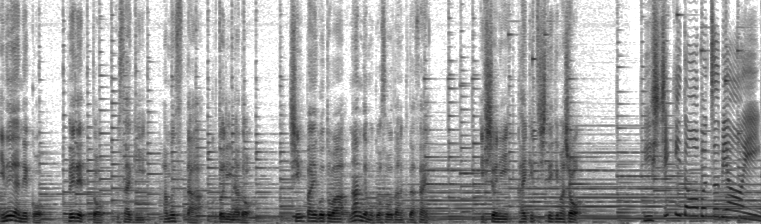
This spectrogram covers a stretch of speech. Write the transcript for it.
犬や猫フェレットウサギハムスター小鳥など心配事は何でもご相談ください。一緒に解決していきましょう。一色動物病院。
